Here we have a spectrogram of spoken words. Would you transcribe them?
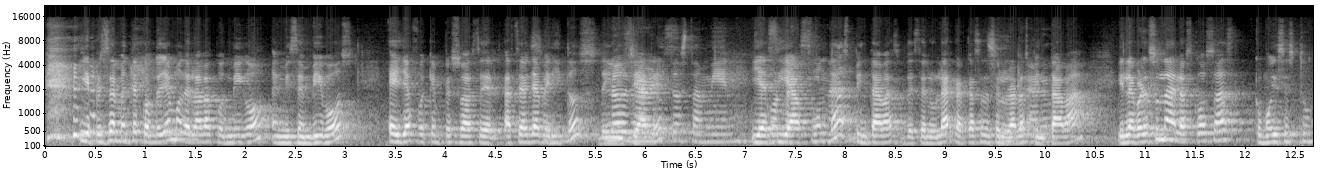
y precisamente cuando ella modelaba conmigo en mis en vivos, ella fue que empezó a hacer, a hacer llaveritos de Los iniciales. llaveritos también. Y hacía fundas, pintaba de celular, carcasas de Sí, celular las claro. pintaba. Y la verdad es una de las cosas, como dices tú,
